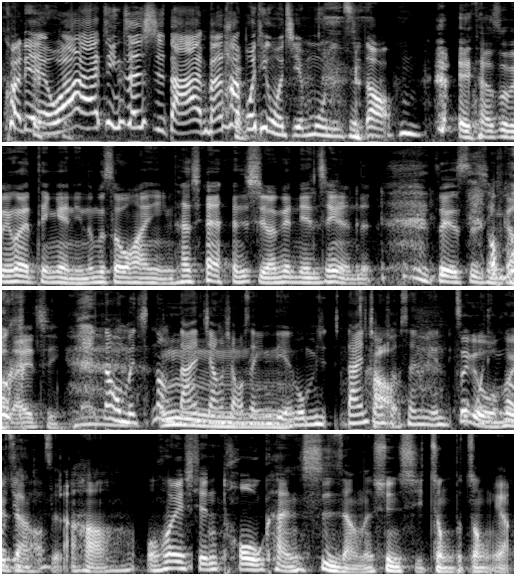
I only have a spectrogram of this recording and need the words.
快点！我要来听真实答案。反正他不会听我节目，你知道？哎，他说不定会听哎，你那么受欢迎，他现在很喜欢跟年轻人的这个事情搞在一起。那我们那我们答案讲小声一点，我们答案讲小声一点。这个我会这样子了哈，我会先偷看市长的讯息重不重要。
